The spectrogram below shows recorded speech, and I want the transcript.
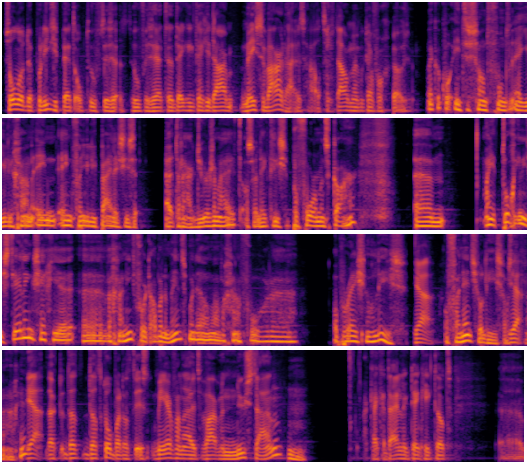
zonder de politiepet op te hoeven, te hoeven zetten, denk ik dat je daar de meeste waarde uit haalt. Dus daarom heb ik daarvoor gekozen. Wat ik ook wel interessant vond, eh, jullie gaan een, een van jullie pijlers is uiteraard duurzaamheid als elektrische performance car. Ehm, maar je, toch in die stelling zeg je, eh, we gaan niet voor het abonnementsmodel, maar we gaan voor operational lease. Ja, Of financial lease was Ja, de vraag. Hè? Ja, dat, dat, dat klopt. Maar dat is meer vanuit waar we nu staan. Hmm. Kijk, uiteindelijk denk ik dat ehm,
